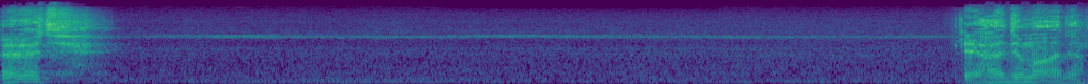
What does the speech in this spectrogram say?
Evet. E hadi madem.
